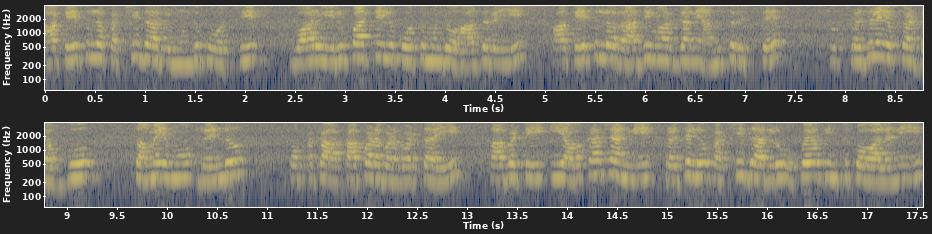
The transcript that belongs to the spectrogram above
ఆ కేసుల్లో కక్షిదారులు ముందుకు వచ్చి వారు ఇరు పార్టీలు కోర్టు ముందు హాజరయ్యి ఆ కేసుల్లో రాజీ మార్గాన్ని అనుసరిస్తే ప్రజల యొక్క డబ్బు సమయము రెండు ఒక కా- కాపాడబడబడతాయి. కాబట్టి ఈ అవకాశాన్ని ప్రజలు కక్షిదారులు ఉపయోగించుకోవాలని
